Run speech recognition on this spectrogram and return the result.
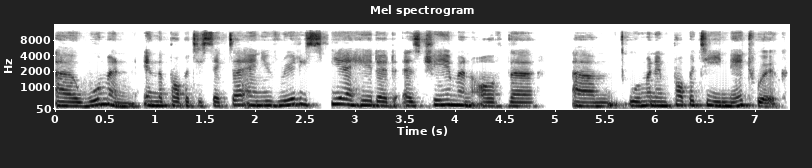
uh, women in the property sector and you've really spearheaded as chairman of the um, Women in Property Network.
